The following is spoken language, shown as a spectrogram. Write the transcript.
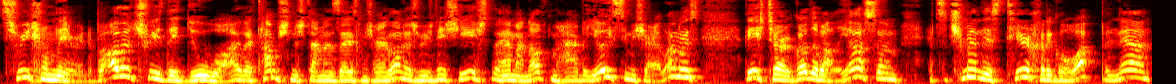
Tzrichim lirid. But other trees they do why? It's a tremendous tircha to go up and down.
